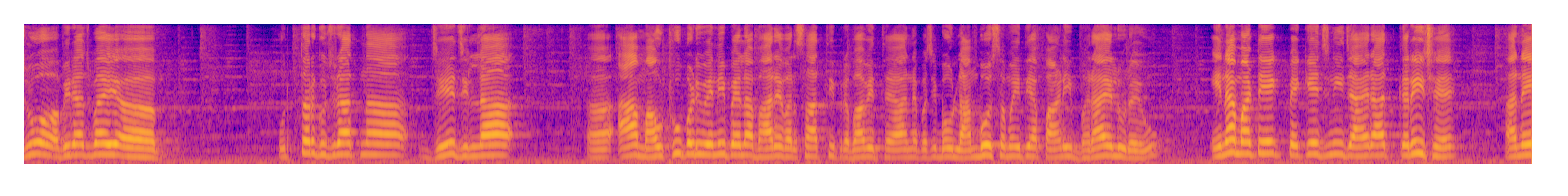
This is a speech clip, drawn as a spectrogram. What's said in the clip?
જુઓ અભિરાજભાઈ ઉત્તર ગુજરાતના જે જિલ્લા આ માવઠું પડ્યું એની પહેલાં ભારે વરસાદથી પ્રભાવિત થયા અને પછી બહુ લાંબો સમય ત્યાં પાણી ભરાયેલું રહ્યું. એના માટે એક પેકેજની જાહેરાત કરી છે અને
